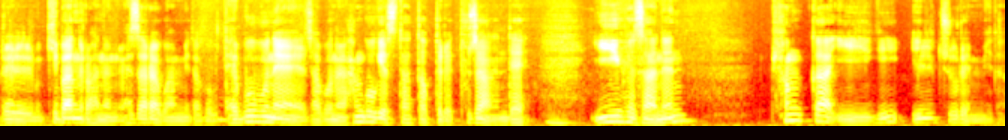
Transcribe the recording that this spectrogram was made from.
를 음. 기반으로 하는 회사라고 합니다. 그 대부분의 자본을 한국의 스타트업들에 투자하는데 음. 이 회사는 평가 이익이 1조래입니다.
